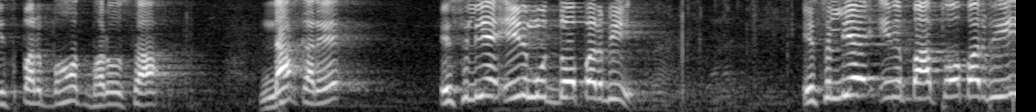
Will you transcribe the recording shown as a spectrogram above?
इस पर बहुत भरोसा ना करे, इसलिए इन मुद्दों पर भी, इसलिए इन बातों पर भी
